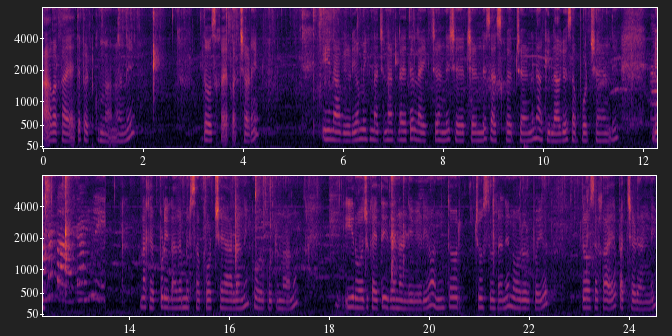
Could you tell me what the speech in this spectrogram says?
ఆవకాయ అయితే పెట్టుకున్నానండి దోసకాయ పచ్చడి. ఈ నా వీడియో మీకు నచ్చినట్లయితే లైక్ చేయండి షేర్ చేయండి సబ్స్క్రైబ్ చేయండి నాకు ఇలాగే సపోర్ట్ చేయండి. మీ- నాకు ఎప్పుడు ఇలాగే మీరు సపోర్ట్ చేయాలని కోరుకుంటున్నాను. ఈ రోజుకైతే ఇదేనండి వీడియో. అంతో చూస్తుంటేనే నోరూరిపోయి దోసకాయ పచ్చడి అండి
